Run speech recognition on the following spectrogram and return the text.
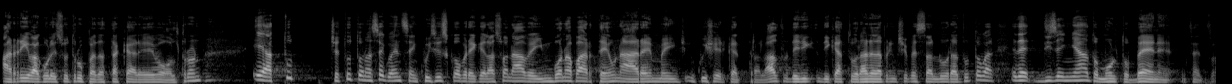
arriva con le sue truppe ad attaccare Voltron, e tut, c'è tutta una sequenza in cui si scopre che la sua nave in buona parte è un harem in, cui cerca tra l'altro di, di, catturare la principessa Allura, tutto qua, ed è disegnato molto bene, nel senso,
